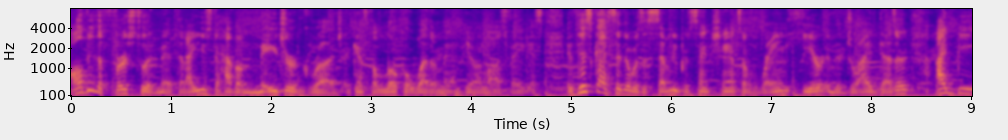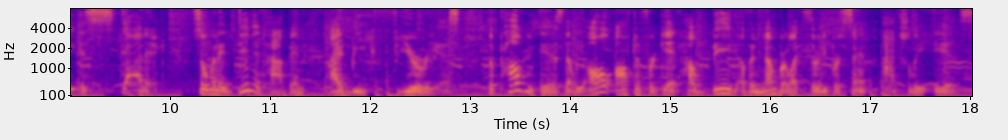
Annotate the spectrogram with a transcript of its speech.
I'll be the first to admit that I used to have a major grudge against the local weatherman here in Las Vegas. If this guy said there was a 70% chance of rain here in the dry desert, I'd be ecstatic. So when it didn't happen, I'd be furious. The problem is that we all often forget how big of a number like 30% actually is.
